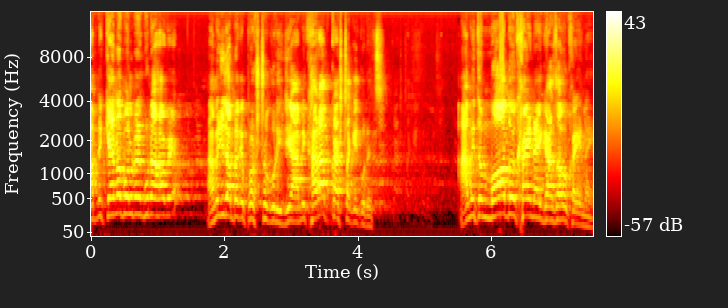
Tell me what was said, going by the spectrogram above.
আপনি কেন বলবেন গুণা হবে? আমি যদি আপনাকে প্রশ্ন করি যে, আমি খারাপ কাজটাকে করেছি আমি তো মদও খাই নাই, গাঁজাও খাই নাই।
